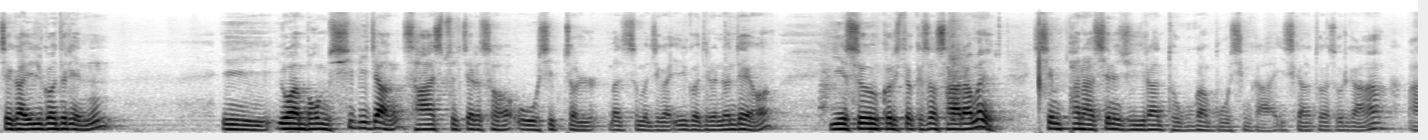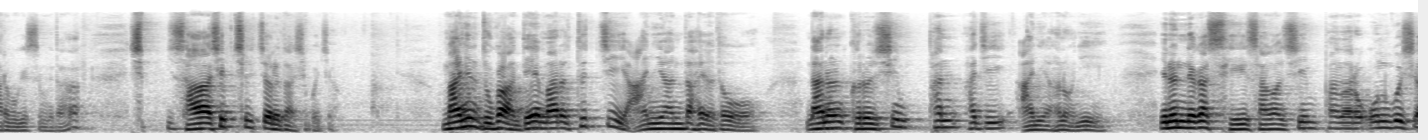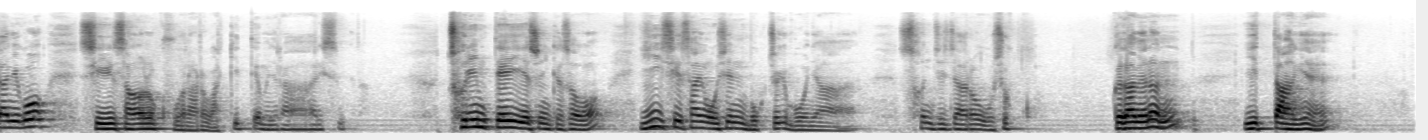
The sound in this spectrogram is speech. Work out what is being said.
제가 읽어드린 이 요한복음 12장 47절에서 50절 말씀을 제가 읽어드렸는데요. 예수 그리스도께서 사람을 심판하시는 유일한 도구가 무엇인가 이 시간을 통해서 우리가 알아보겠습니다. 47절을 다시 보죠. 만일 누가 내 말을 듣지 아니한다 하여도 나는 그를 심판하지 아니하노니 이는 내가 세상을 심판하러 온 것이 아니고 세상을 구원하러 왔기 때문이라 했습니다. 초림 때 예수님께서 이 세상에 오신 목적이 뭐냐? 선지자로 오셨고, 그 다음에는 이 땅에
